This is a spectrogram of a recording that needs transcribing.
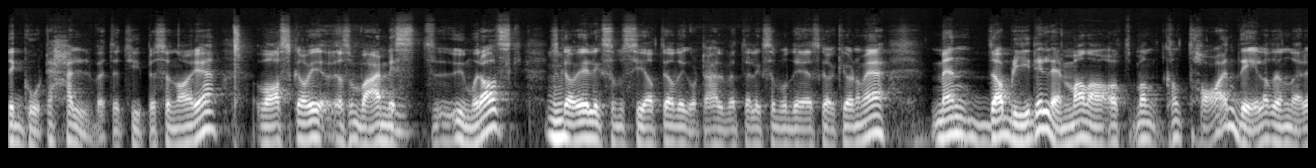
det går til helvete-type scenario. Hva, altså, hva er mest umoralsk? Skal vi liksom si at ja, det går til helvete, liksom, og det skal vi ikke gjøre noe med? Men da blir dilemmaet at man kan ta en del av den der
